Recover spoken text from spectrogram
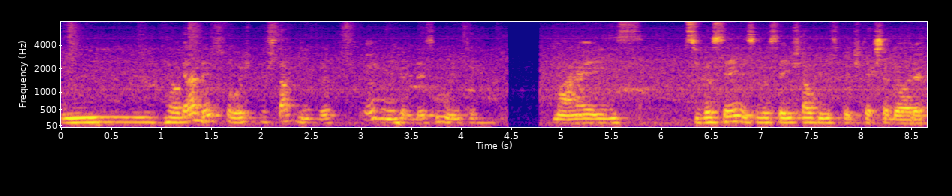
E eu agradeço hoje por estar viva. Uhum. Agradeço muito. Mas se você, se você está ouvindo esse podcast agora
